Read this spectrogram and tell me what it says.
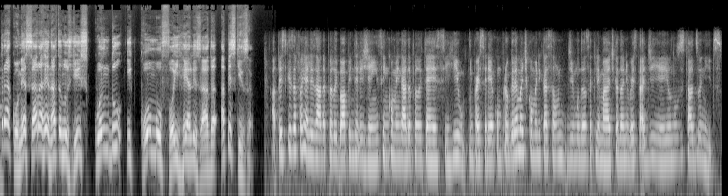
Para começar, a Renata nos diz quando e como foi realizada a pesquisa. A pesquisa foi realizada pelo Ibope Inteligência, encomendada pelo ITRS Rio, em parceria com o Programa de Comunicação de Mudança Climática da Universidade de Yale, nos Estados Unidos.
